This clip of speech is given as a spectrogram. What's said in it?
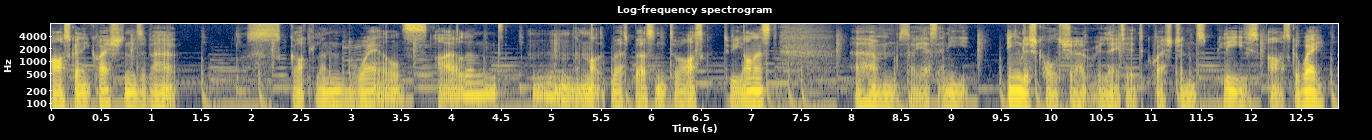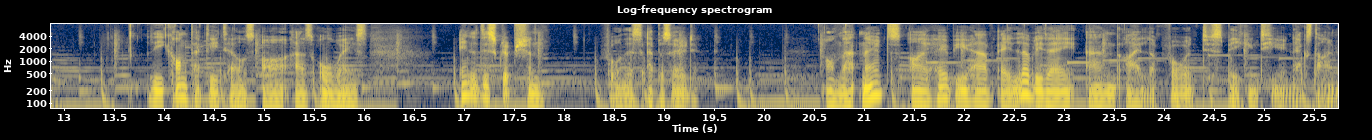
ask any questions about Scotland, Wales, Ireland, mm, I'm not the best person to ask, to be honest. Um, so yes, any English culture related questions, please ask away. The contact details are, as always, in the description for this episode. On that note, I hope you have a lovely day and I look forward to speaking to you next time.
